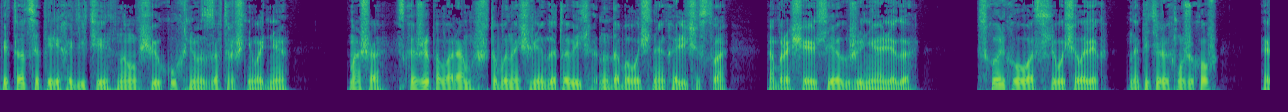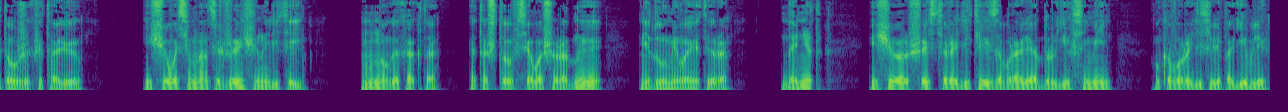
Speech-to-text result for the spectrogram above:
Питаться переходите на общую кухню с завтрашнего дня. Маша, скажи поварам, чтобы начали готовить на добавочное количество. Обращаюсь я к жене Олега. Сколько у вас всего человек? На пятерых мужиков? Это уже к Виталию. Еще восемнадцать женщин и детей. Много как-то. Это что, все ваши родные? Недоумевает Ира. Да нет. Еще шестеро детей забрали от других семей. У кого родители погибли,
